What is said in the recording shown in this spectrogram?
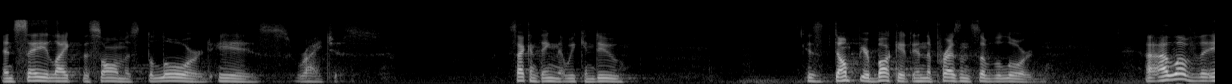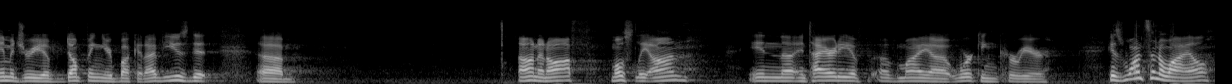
and say, like the psalmist, the Lord is righteous. Second thing that we can do is dump your bucket in the presence of the Lord. I love the imagery of dumping your bucket. I've used it um, on and off, mostly on, in the entirety of, of my uh, working career. Because once in a while,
